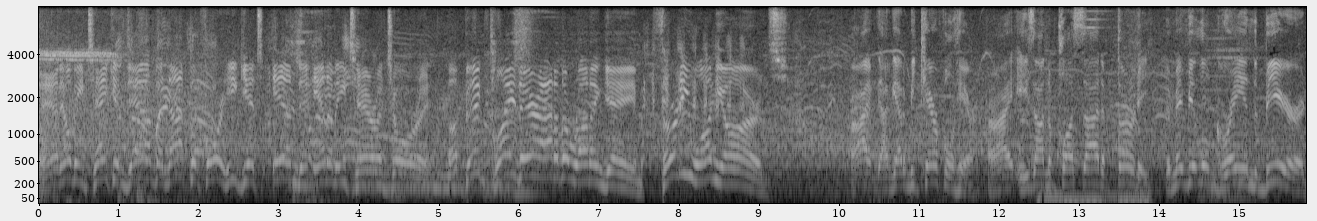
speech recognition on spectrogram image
And he'll be taken down, but not before he gets into enemy territory. A big play there out of the running game. 31 yards. All right, I've got to be careful here. All right, he's on the plus side of 30. There may be a little gray in the beard,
